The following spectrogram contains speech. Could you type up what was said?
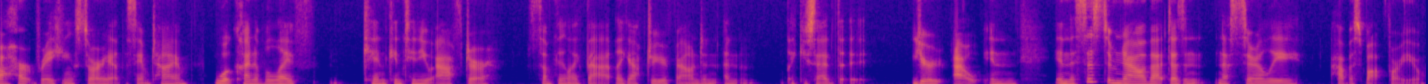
a heartbreaking story at the same time. What kind of a life can continue after something like that? Like after you're found and and like you said, you're out in in the system now that doesn't necessarily have a spot for you.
